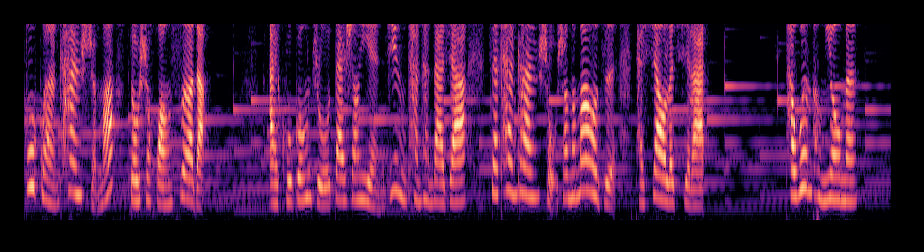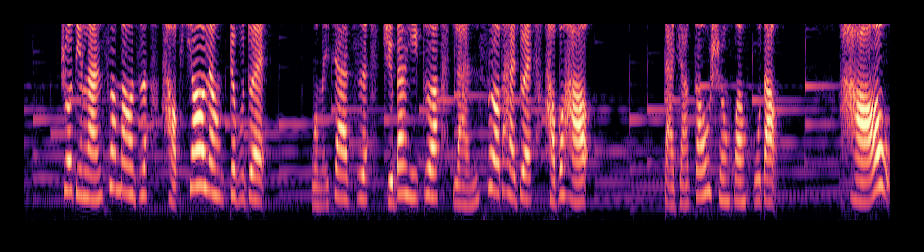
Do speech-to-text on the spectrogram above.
不管看什么都是黄色的。爱哭公主戴上眼镜，看看大家，再看看手上的帽子，她笑了起来。她问朋友们。这顶蓝色帽子好漂亮，对不对？我们下次举办一个蓝色派对，好不好？大家高声欢呼道：“好！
